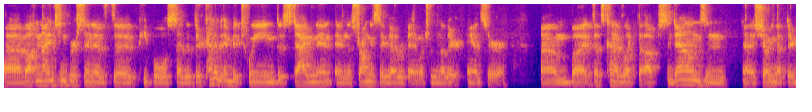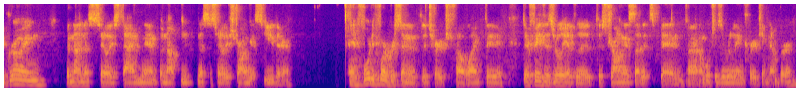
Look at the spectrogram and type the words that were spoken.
Uh, about 19% of the people said that they're kind of in between the stagnant and the strongest they've ever been, which was another answer. Um, but that's kind of like the ups and downs and uh, showing that they're growing, but not necessarily stagnant, but not necessarily strongest either. And 44% of the church felt like they, their faith is really at the, the strongest that it's been, uh, which is a really encouraging number.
